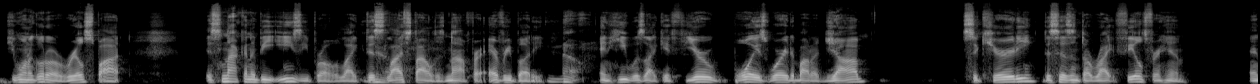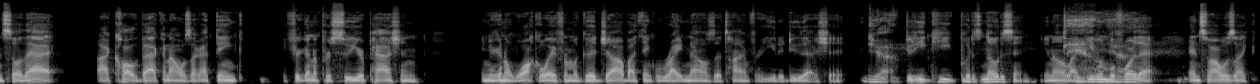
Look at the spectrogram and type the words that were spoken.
If you want to go to a real spot, it's not going to be easy, bro. Like this lifestyle is not for everybody. no And he was like, If your boy is worried about a job, security, this isn't the right field for him. And so that I called back and I was like, I think if you're going to pursue your passion and you're going to walk away from a good job, I think right now is the time for you to do that shit. yeah Dude, he, he put his notice in, you know, like Damn, even yeah. before that. And so I was like,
